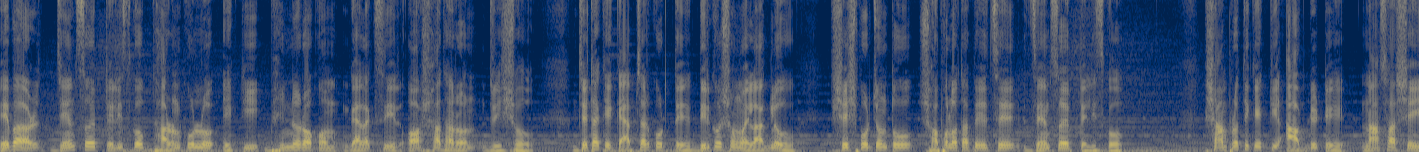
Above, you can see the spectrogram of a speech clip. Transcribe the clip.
এবার জেমস ওয়েব টেলিস্কোপ ধারণ করল একটি ভিন্ন রকম গ্যালাক্সির অসাধারণ দৃশ্য, যেটাকে ক্যাপচার করতে দীর্ঘ সময় লাগলেও শেষ পর্যন্ত সফলতা পেয়েছে জেমস ওয়েব টেলিস্কোপ। সাম্প্রতিক একটি আপডেটে নাসা সেই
